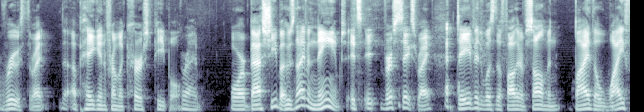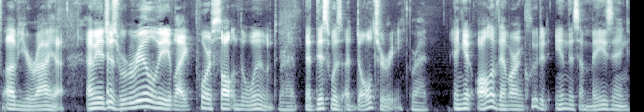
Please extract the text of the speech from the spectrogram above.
Ruth, right? A pagan from a cursed people Right. or Bathsheba, who's not even named. It's it, verse six, right? David was the father of Solomon by the wife of Uriah. I mean, it just really like pours salt in the wound Right. that this was adultery, Right. and yet all of them are included in this amazing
